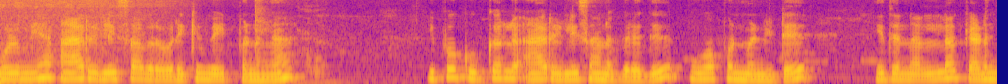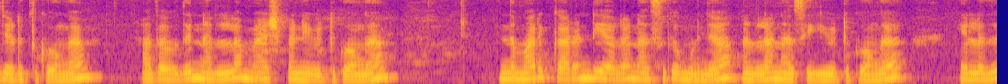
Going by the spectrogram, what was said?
முழுமையாக ஏர் ரிலீஸ் ஆகிற வரைக்கும் வெயிட் பண்ணுங்கள் இப்போ குக்கரில் ஏர் ரிலீஸ் ஆன பிறகு ஓப்பன் பண்ணிவிட்டு இதை நல்லா கடைஞ்சி எடுத்துக்கோங்க. அதாவது நல்லா மேஷ் பண்ணி விட்டுக்கோங்க. இந்த மாதிரி கரண்டியால் நசுக்க முடிஞ்சால் நல்லா நசுக்கி விட்டுக்கோங்க. இல்லது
